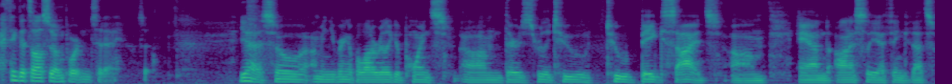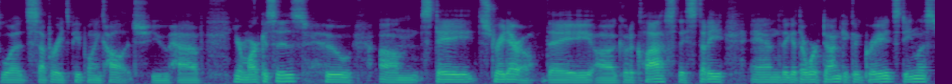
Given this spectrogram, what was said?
I think that's also important today. So. Yeah, so I mean, you bring up a lot of really good points. Um, there's really two two big sides, um, and honestly, I think that's what separates people in college. You have your Marcuses who um, stay straight arrow. They uh, go to class, they study, and they get their work done, get good grades, deanless,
